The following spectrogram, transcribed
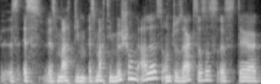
es, es, es, macht die, es macht die Mischung alles und du sagst, es ist, ist der,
